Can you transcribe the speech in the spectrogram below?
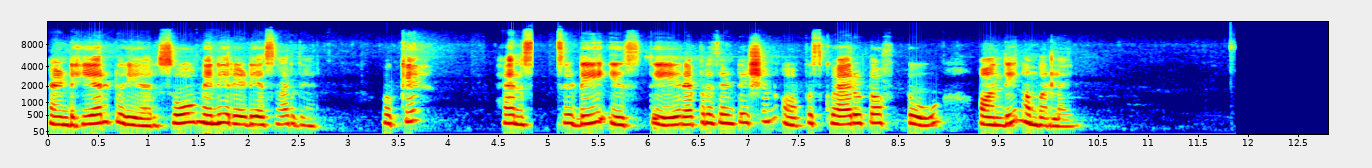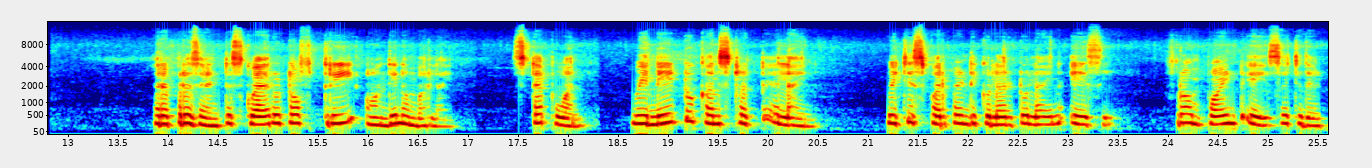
and here to here, so many radius are there. Okay? Hence, D is the representation of square root of 2 on the number line. Represent square root of 3 on the number line. Step 1. We need to construct a line which is perpendicular to line AC from point A such that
